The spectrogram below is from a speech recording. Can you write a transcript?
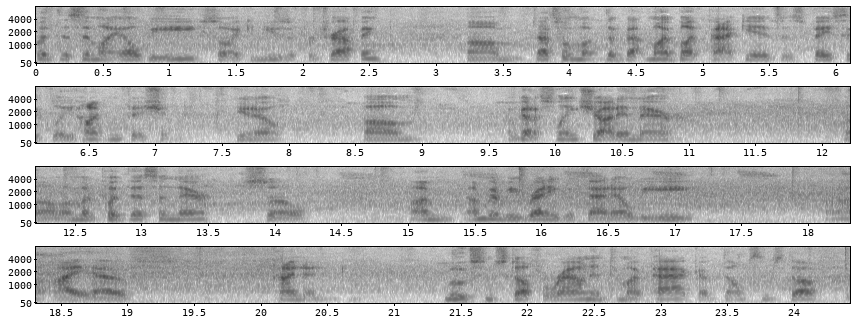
put this in my LBE so I can use it for trapping. Um, that's what my, the, my butt pack is, is basically hunting fishing, you know. Um, I've got a slingshot in there. Um, I'm going to put this in there, so I'm, I'm going to be ready with that LBE. Uh, I have kind of moved some stuff around into my pack. I've dumped some stuff,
